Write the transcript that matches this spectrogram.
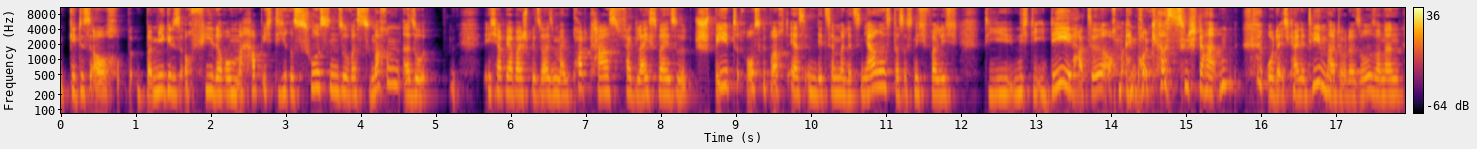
geht es auch, bei mir geht es auch viel darum, habe ich die Ressourcen, sowas zu machen? Also ich habe ja beispielsweise meinen Podcast vergleichsweise spät rausgebracht, erst im Dezember letzten Jahres. Das ist nicht, weil ich die nicht die Idee hatte, auch mal einen Podcast zu starten oder ich keine Themen hatte oder so, sondern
